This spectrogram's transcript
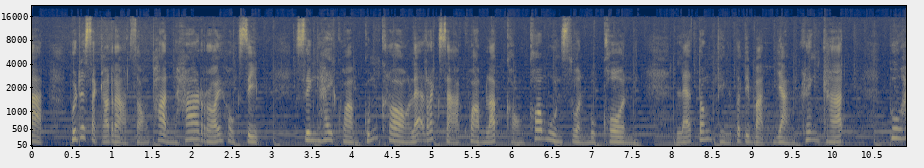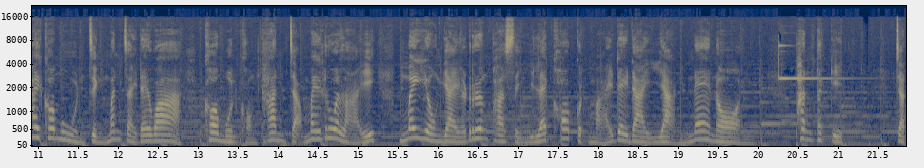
าติ พุทธศักราช 2560 ซึ่งให้ความคุ้มครองและรักษาความลับของข้อมูลส่วนบุคคล และต้องถือปฏิบัติอย่างเคร่งครัด ผู้ให้ข้อมูลจึงมั่นใจได้ว่า ข้อมูลของท่านจะไม่รั่วไหล ไม่โยงใยเรื่องภาษีและข้อกฎหมายใด ๆ อย่างแน่นอน พันธกิจ จัด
